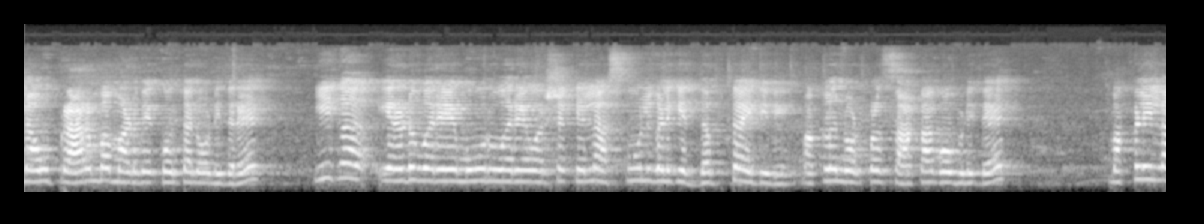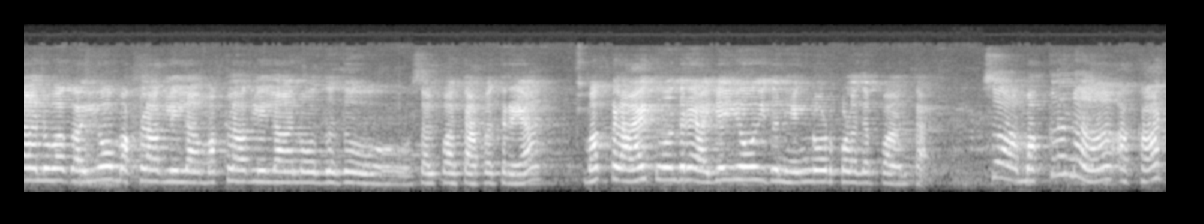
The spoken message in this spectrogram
ನಾವು ಪ್ರಾರಂಭ ಮಾಡಬೇಕು ಅಂತ ನೋಡಿದರೆ ಈಗ ಎರಡೂವರೆ, ಮೂರುವರೆ ವರ್ಷಕ್ಕೆಲ್ಲ ಸ್ಕೂಲ್ಗಳಿಗೆ ದಬ್ತಾ ಇದ್ದೀವಿ. ಮಕ್ಕಳನ್ನ ನೋಡ್ಕೊಳ್ಳೋದು ಸಾಕಾಗೋಗ್ಬಿಟ್ಟಿದೆ. ಮಕ್ಕಳಿಲ್ಲ ಅನ್ನುವಾಗ ಅಯ್ಯೋ ಮಕ್ಕಳಾಗ್ಲಿಲ್ಲ ಮಕ್ಕಳಾಗ್ಲಿಲ್ಲ ಅನ್ನೋದು ಸ್ವಲ್ಪ ತಾಪತ್ರಯ. ಮಕ್ಕಳಾಯ್ತು ಅಂದ್ರೆ ಅಯ್ಯಯ್ಯೋ ಇದನ್ನ ಹೆಂಗೆ ನೋಡ್ಕೊಳ್ಳೋದಪ್ಪ ಅಂತ. ಸೊ ಆ ಮಕ್ಕಳನ್ನ ಆ ಕಾಟ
